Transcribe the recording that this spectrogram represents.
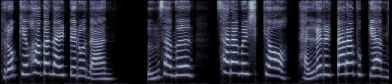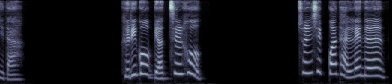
그렇게 화가 날 대로 난 응삼은 사람을 시켜 달래를 따라 붙게 합니다. 그리고 며칠 후 춘식과 달래는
